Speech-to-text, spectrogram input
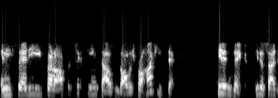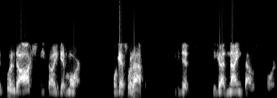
and he said he got offered sixteen thousand dollars for a hockey stick. He didn't take it. He decided to put into auction. He thought he'd get more. Well, guess what happened? He didn't. He got nine thousand for it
